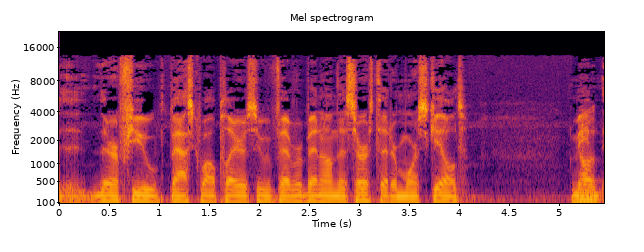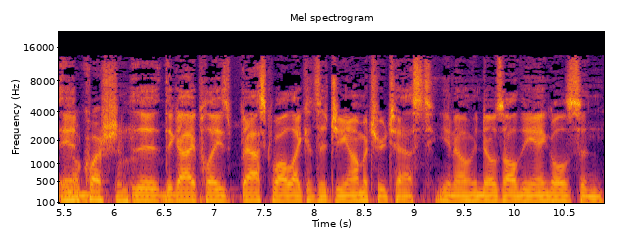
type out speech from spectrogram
there are few basketball players who've ever been on this earth that are more skilled. I mean, no, no question. The the guy plays basketball like it's a geometry test. You know, he knows all the angles and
